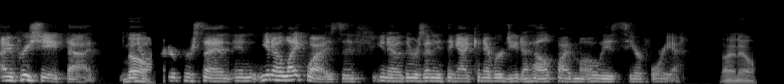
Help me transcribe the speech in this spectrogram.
I appreciate that no, hundred percent. And you know, likewise, if you know there's anything I can ever do to help, I'm always here for you. I know,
